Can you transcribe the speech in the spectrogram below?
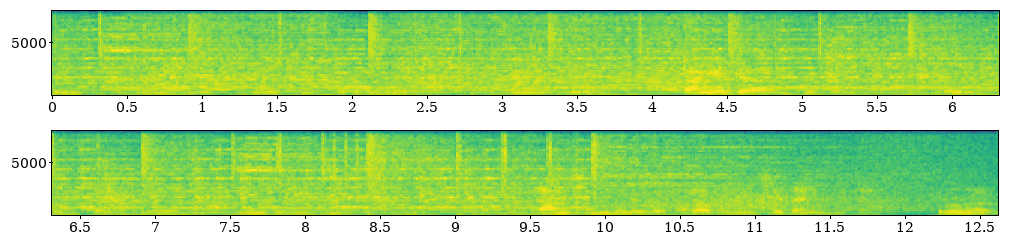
등만 이룰 수 있도록 그 땅에 대한 부분은 서울 사직단에서 운동이 됩니다. 남신문에서 바라보는 재단입니다. 코로나로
